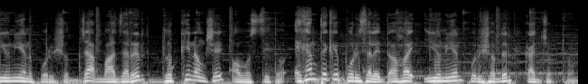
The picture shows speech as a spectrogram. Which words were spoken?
ইউনিয়ন পরিষদ যা বাজারের দক্ষিণ অংশে অবস্থিত। এখান থেকে পরিচালিত হয় ইউনিয়ন পরিষদের কার্যক্রম।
